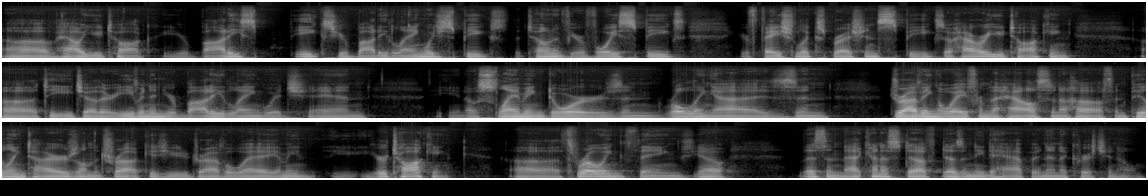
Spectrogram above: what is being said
of how you talk. Your body speaks, your body language speaks, the tone of your voice speaks, your facial expression speaks. So how are you talking uh, to each other, even in your body language and you know slamming doors and rolling eyes and driving away from the house in a huff and peeling tires on the truck as you drive away. I mean, you're talking, uh, throwing things. You know, listen, that kind of stuff doesn't need to happen in a Christian home.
